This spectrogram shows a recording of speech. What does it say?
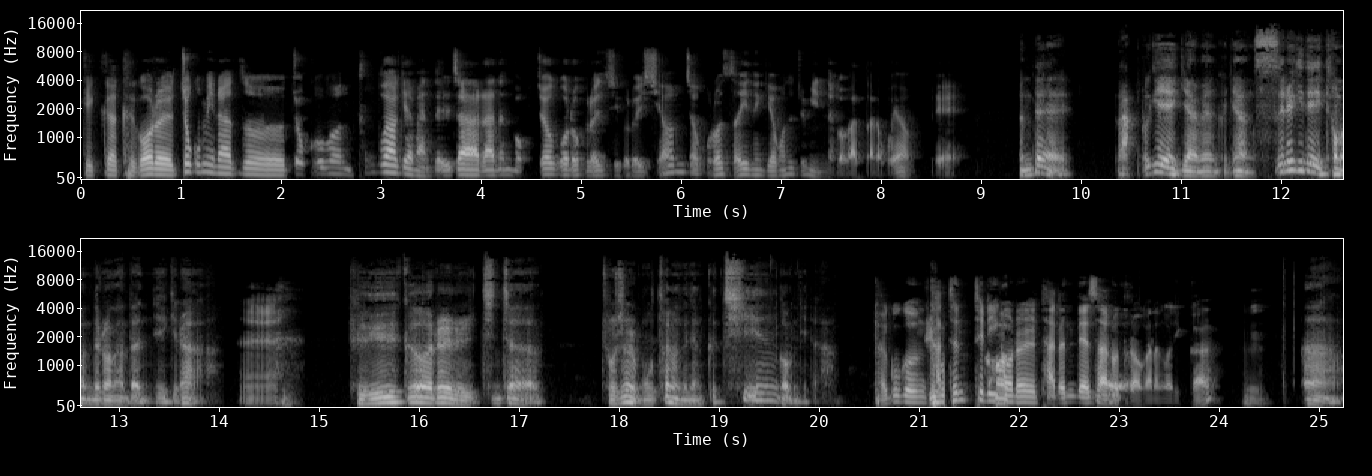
그러니까 그거를 조금이라도 조금은 풍부하게 만들자라는 목적으로 그런 식으로 시험적으로 쓰이는 경우는 좀 있는 것 같더라고요. 예. 근데 나쁘게 얘기하면 그냥 쓰레기 데이터 만들어낸다는 얘기라 예. 그거를 진짜 조절 못하면 그냥 끝인 겁니다. 결국은 그리고- 같은 트리거를 다른 대사로 들어가는 거니까. 음. 어.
